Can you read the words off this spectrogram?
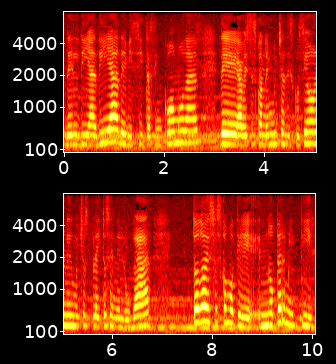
del día a día, de visitas incómodas, de a veces cuando hay muchas discusiones, muchos pleitos en el lugar. Todo eso es como que no permitir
